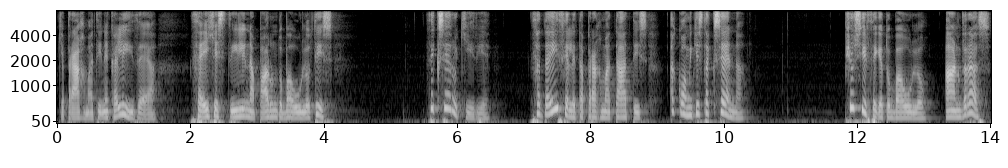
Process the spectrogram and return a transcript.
και πράγματι είναι καλή ιδέα, θα είχε στείλει να πάρουν τον παούλο της. «Δεν ξέρω κύριε. Θα τα ήθελε τα πράγματά της, ακόμη και στα ξένα». «Ποιος ήρθε για τον παούλο, άνδρας»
